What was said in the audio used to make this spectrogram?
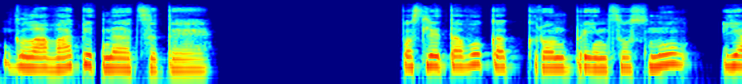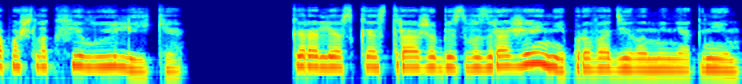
Глава 15. После того, как кронпринц уснул, я пошла к Филу и Лике. Королевская стража без возражений проводила меня к ним.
